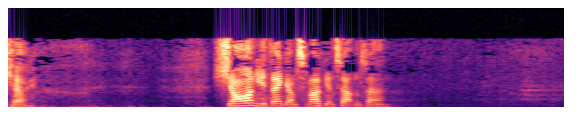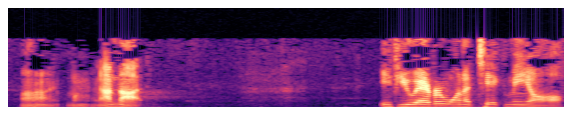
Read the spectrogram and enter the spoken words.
Okay. Sean, you think I'm smoking something, son? All right, all right. I'm not. If you ever want to tick me off,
